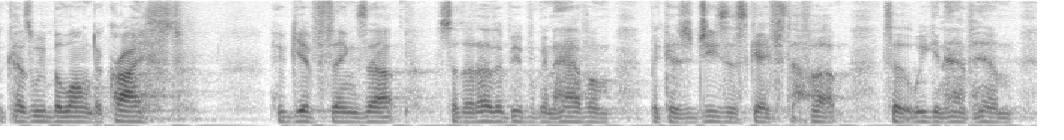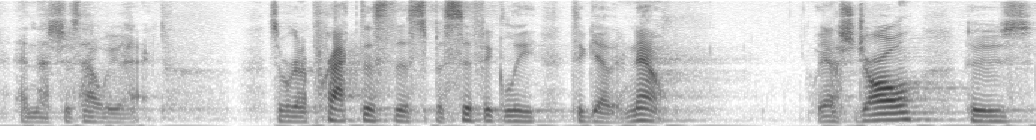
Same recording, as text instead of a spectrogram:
because we belong to Christ, who give things up so that other people can have them because Jesus gave stuff up so that we can have Him, and that's just how we act. So we're going to practice this specifically together. Now, we asked Jarl, who's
